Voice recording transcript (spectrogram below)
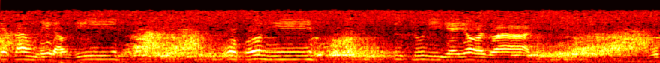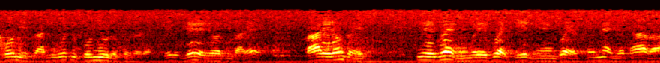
7400ကြီးဘုကောမီလူဒီရရောစွာဘုကောမီဆိုတာလူဝတ္ထုကိုမျိုးလို့ဆိုတော့တယ်ဒီရောရှိပါတယ်ဘာတွေတော့ဆိုရင်ကျွေခွဲငွေခွဲကျေးဇင်ခွဲဆင်းနဲ့ယထာပါ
